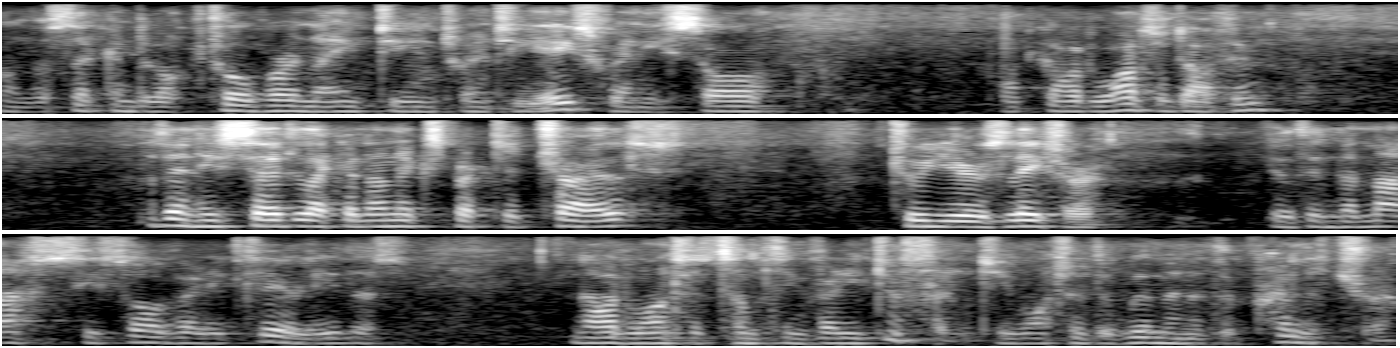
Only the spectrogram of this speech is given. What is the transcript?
on the 2nd of October 1928 when he saw what God wanted of him. But then he said, like an unexpected child, two years later, within the Mass, he saw very clearly that God wanted something very different. He wanted the women of the prelature.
